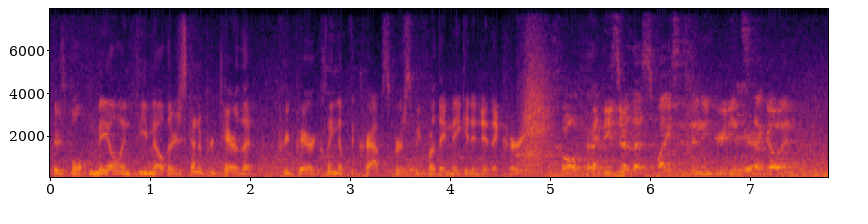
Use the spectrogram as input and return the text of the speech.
there's both male and female. They're just gonna prepare the prepare, clean up the crabs first before they make it into the curry. Cool. And these are the spices and ingredients that go in.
